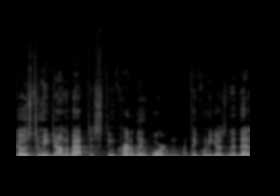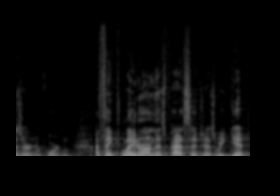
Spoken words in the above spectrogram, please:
goes to meet John the Baptist, incredibly important. I think when he goes in the desert, important. I think later on in this passage, as we get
